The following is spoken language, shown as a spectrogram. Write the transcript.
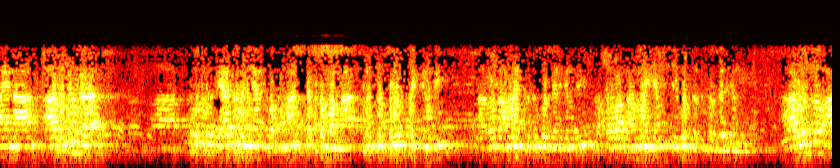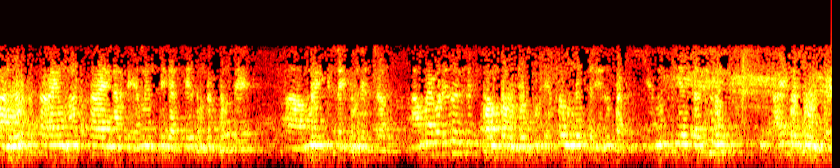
ఆయన ఆ విధంగా స్కూల్ యాజమాన్యానికి ఒక మాట చెప్పడం వల్ల కొంచెం ఫీజు తగ్గింది. ఆ రోజు అమ్మాయి చదువుకోవడం జరిగింది. ఆ తర్వాత అమ్మాయి ఎంసీ కూడా చదువుకోవడం జరిగింది. ఆ రోజు ఆ నోటు సహాయం మాట సహాయం కనుక ఎంఎన్సీ గారు చేసి ఉండకపోతే ఆ అమ్మాయికి లైఫ్ ఉండేది కాదు. ఆ అమ్మాయి కూడా ఏదో పొలం పొలం చూసుకుంటే ఎట్లా ఉండేది తెలియదు బట్ ఎంసీఏ కలిసి ఈ స్థాయికి వచ్చి ఉంటే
